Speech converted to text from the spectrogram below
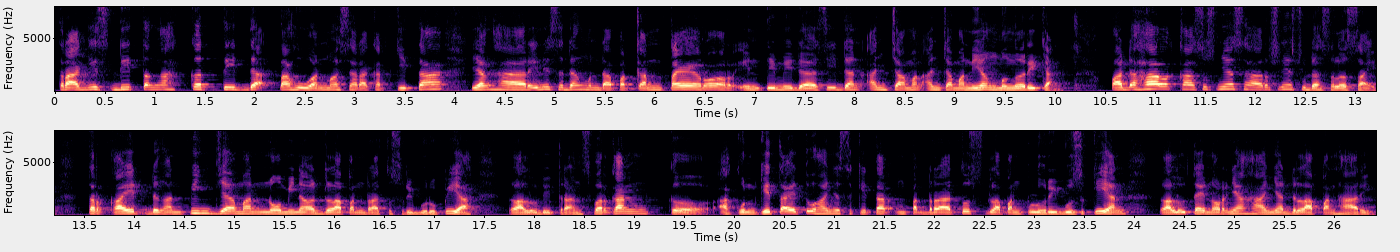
Tragis di tengah ketidaktahuan masyarakat kita yang hari ini sedang mendapatkan teror, intimidasi dan ancaman-ancaman yang mengerikan. Padahal kasusnya seharusnya sudah selesai terkait dengan pinjaman nominal Rp800.000 lalu ditransferkan ke akun kita itu hanya sekitar 480 ribu sekian lalu tenornya hanya 8 hari.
